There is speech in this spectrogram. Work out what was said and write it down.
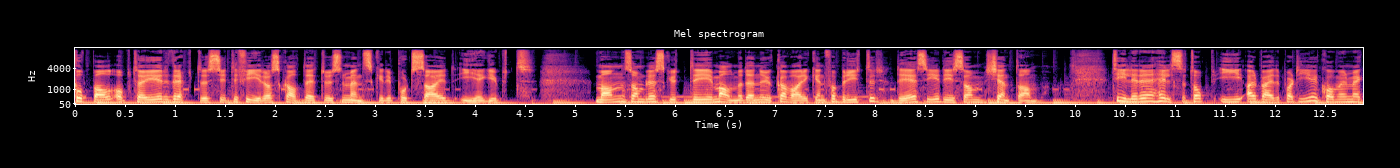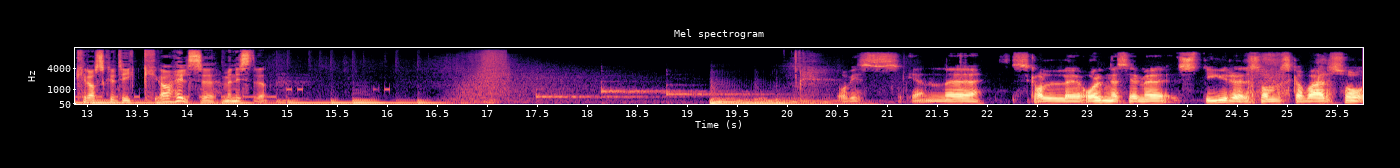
Fotballopptøyer drepte 74 og skadde 1000 mennesker i Port Said i Egypt. Mannen som ble skutt i Malmö denne uka var ikke en forbryter, det sier de som kjente ham. Tidligere helsetopp i Arbeiderpartiet kommer med krass kritikk av helseministeren. Og hvis en eh, skal ordne seg med styrer som skal være så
